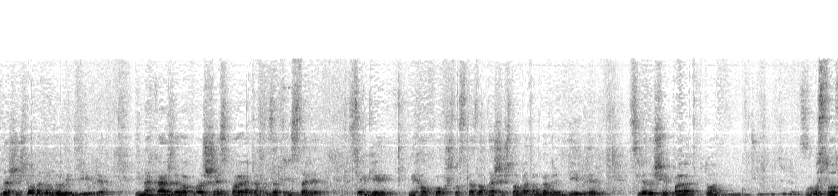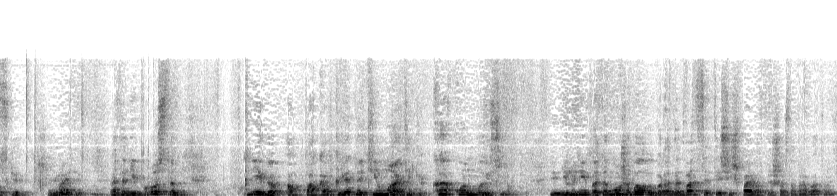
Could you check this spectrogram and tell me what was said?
Дальше, что об этом говорит Библия? И на каждый вопрос шесть поэтов за 300 лет. Сергей Михалков что сказал? Дальше, что об этом говорит Библия? Следующий поэт кто? Высоцкий. Понимаете? Это не просто книга, а по конкретной тематике, как он мыслил. И не понимают. Это можно было выбора, да, 20 тысяч файлов пришлось обрабатывать.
